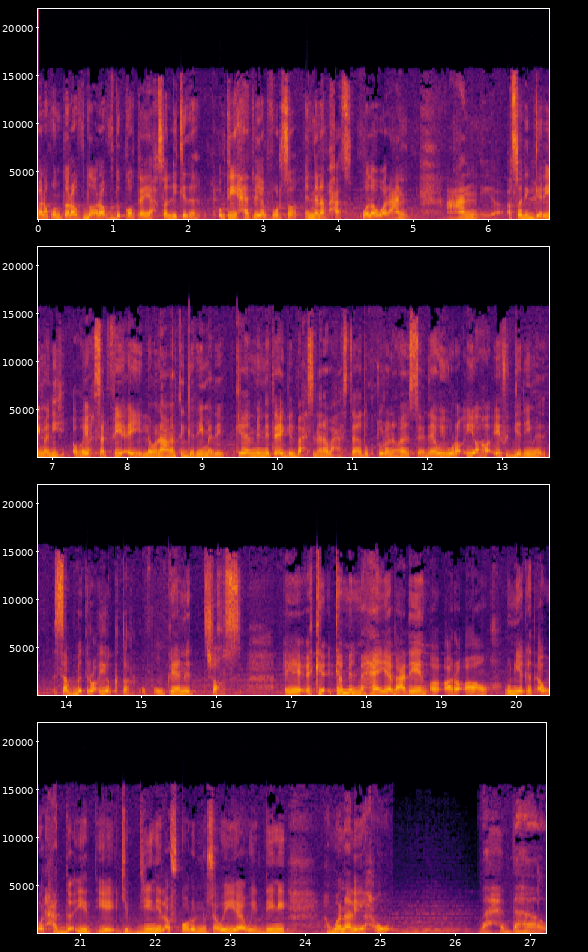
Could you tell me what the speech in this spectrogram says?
فأنا كنت رافضة رفض قاطع يحصل لي كده. اتيحت لي الفرصة إن أنا أبحث وأدور عن عن أثار الجريمة دي أو هيحصل فيا إيه لو أنا عملت الجريمة دي. كان من نتائج البحث اللي أنا بحثتها دكتورة نوال السعداوي ورأيها إيه في الجريمة دي. ثبت رأيي أكتر وكانت شخص آه، كمل معايا بعدين ارائها وإن هي كانت أول حد يديني الأفكار النسوية ويديني هو أنا ليا حقوق بحبها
